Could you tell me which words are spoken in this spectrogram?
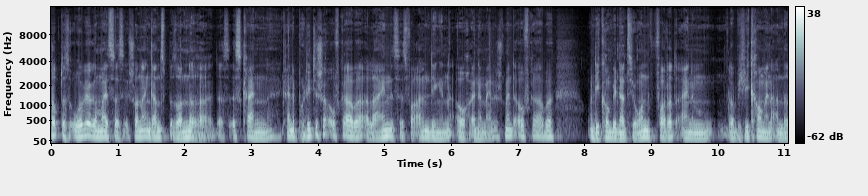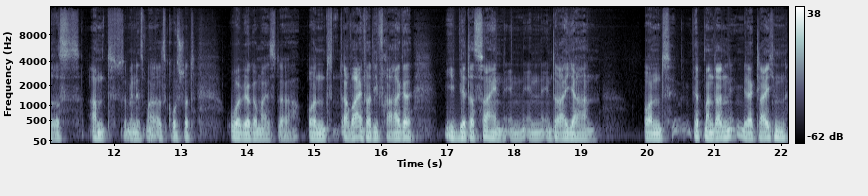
Job des Oberbürgermeisters ist schon ein ganz besonderer. Das ist kein, keine politische Aufgabe allein, es ist vor allen Dingen auch eine Managementaufgabe. Und die Kombination fordert einem, glaube ich, wie kaum ein anderes Amt, zumindest mal als Großstadt-Oberbürgermeister. Und da war einfach die Frage, wie wird das sein in, in, in drei Jahren? Und wird man dann mit der gleichen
